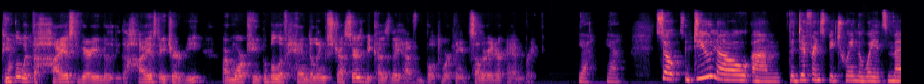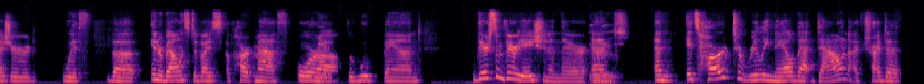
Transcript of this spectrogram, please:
People yeah. with the highest variability, the highest HRV, are more capable of handling stressors because they have both working accelerator and brake. Yeah, yeah. So, do you know um, the difference between the way it's measured with the inner balance device of HeartMath or yeah. uh, the Whoop band. There's some variation in there, there and is. and it's hard to really nail that down. I've tried to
